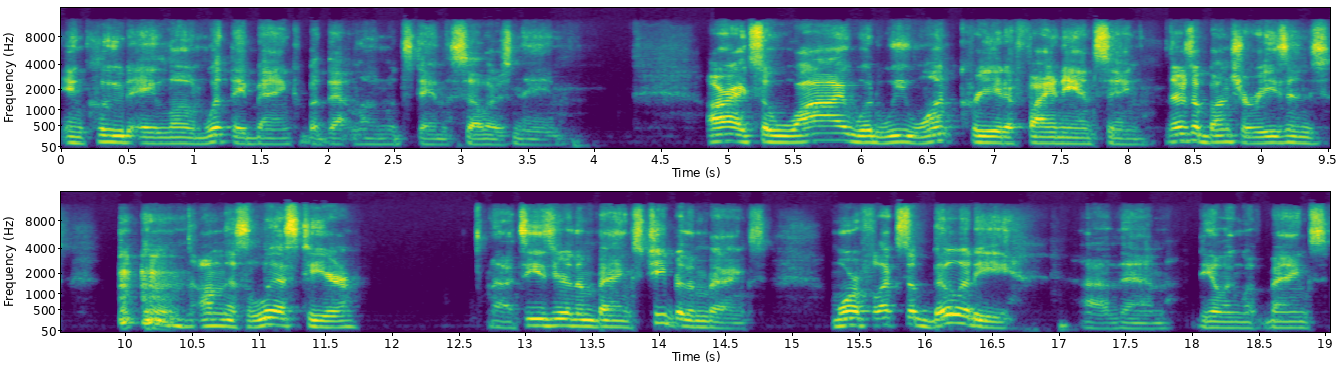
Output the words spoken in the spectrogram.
include a loan with a bank, but that loan would stay in the seller's name. All right. So, why would we want creative financing? There's a bunch of reasons on this list here. Uh, it's easier than banks, cheaper than banks, more flexibility uh, than dealing with banks.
